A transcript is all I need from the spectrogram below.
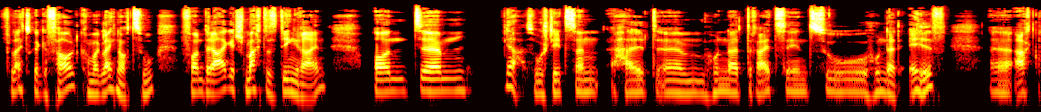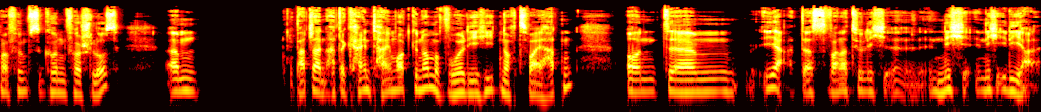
vielleicht sogar gefault, kommen wir gleich noch zu, von Dragic macht das Ding rein und ähm, ja, so steht's dann halt ähm, 113 zu 111, äh, 8,5 Sekunden vor Schluss. Ähm, Butler hatte kein Timeout genommen, obwohl die Heat noch zwei hatten. Und ähm, ja, das war natürlich äh, nicht nicht ideal.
